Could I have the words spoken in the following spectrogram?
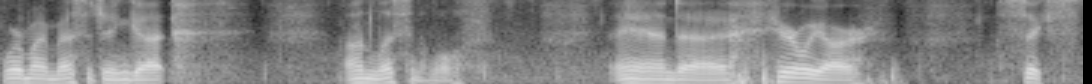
where my messaging got unlistenable. And uh, here we are, six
